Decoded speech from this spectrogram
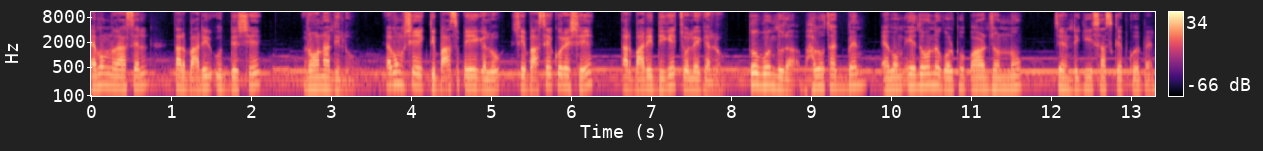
এবং রাসেল তার বাড়ির উদ্দেশ্যে রওনা দিল এবং সে একটি বাস পেয়ে গেল। সে বাসে করে সে তার বাড়ির দিকে চলে গেল। তো বন্ধুরা, ভালো থাকবেন এবং এ ধরনের গল্প পাওয়ার জন্য চ্যানেলটিকে সাবস্ক্রাইব করবেন।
